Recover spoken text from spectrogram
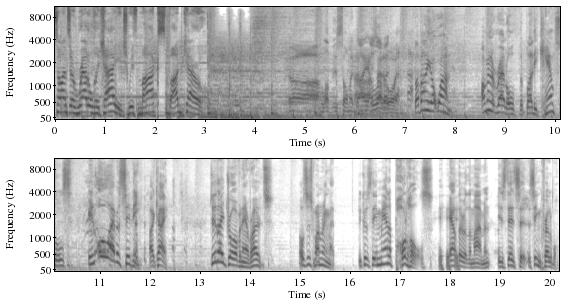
Time to rattle the cage with Mark Spud Carroll. Oh, I love this time of day. Ah, I love do it. I. But I've only got one. I'm going to rattle the bloody councils in all over Sydney. Okay. Do they drive on our roads? I was just wondering that because the amount of potholes out there at the moment is dead set. It's incredible.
